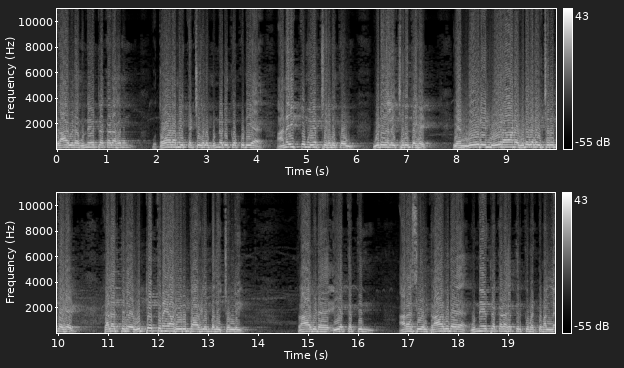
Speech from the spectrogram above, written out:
திராவிட முன்னேற்ற கழகமும் தோழமை கட்சிகளும் முன்னெடுக்கக்கூடிய அனைத்து முயற்சிகளுக்கும் விடுதலை சிறுத்தைகள் என் உயிரின் உயிரான விடுதலை சிறுத்தைகள் களத்திலே உற்ற துணையாக இருப்பார்கள் என்பதை சொல்லி திராவிட இயக்கத்தின் அரசியல் திராவிட முன்னேற்ற கழகத்திற்கு மட்டுமல்ல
